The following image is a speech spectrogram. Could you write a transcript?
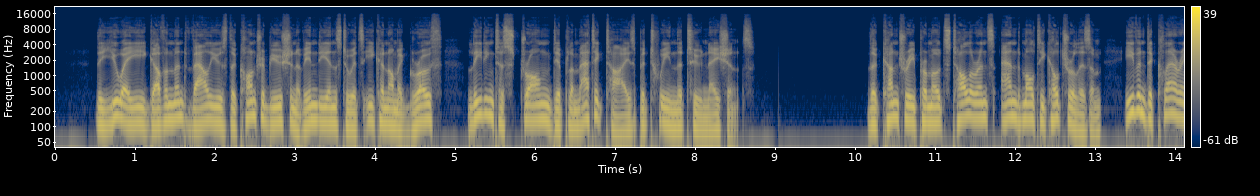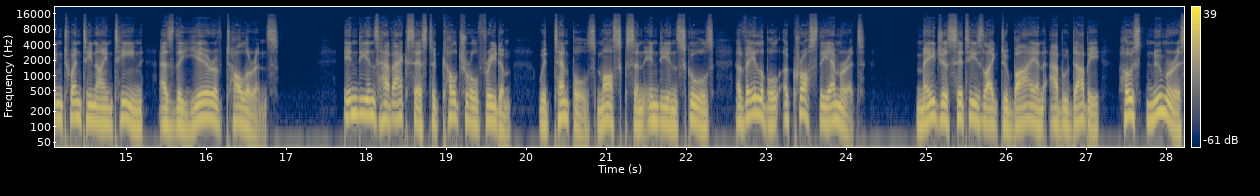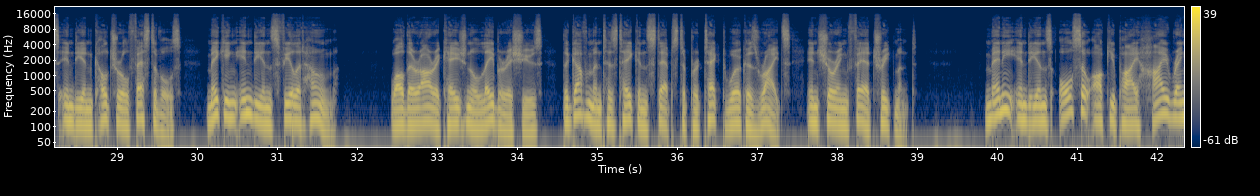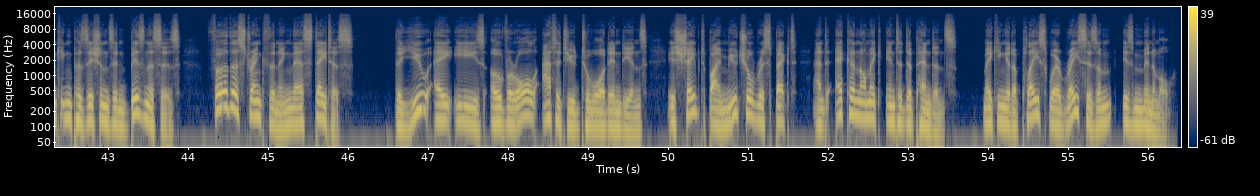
The UAE government values the contribution of Indians to its economic growth, leading to strong diplomatic ties between the two nations. The country promotes tolerance and multiculturalism, even declaring 2019 as the Year of Tolerance. Indians have access to cultural freedom, with temples, mosques, and Indian schools available across the emirate. Major cities like Dubai and Abu Dhabi host numerous Indian cultural festivals, making Indians feel at home. While there are occasional labor issues, the government has taken steps to protect workers' rights, ensuring fair treatment. Many Indians also occupy high ranking positions in businesses, further strengthening their status. The UAE's overall attitude toward Indians is shaped by mutual respect and economic interdependence, making it a place where racism is minimal.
